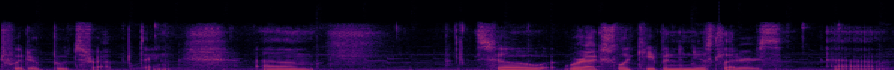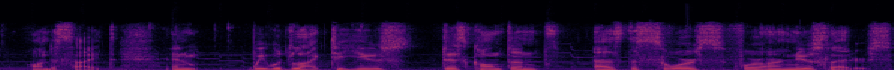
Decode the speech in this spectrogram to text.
Twitter Bootstrap thing. Um, so we're actually keeping the newsletters uh, on the site, and we would like to use this content as the source for our newsletters.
